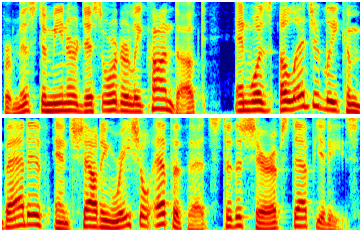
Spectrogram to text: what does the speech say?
for misdemeanor disorderly conduct and was allegedly combative and shouting racial epithets to the sheriff's deputies.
